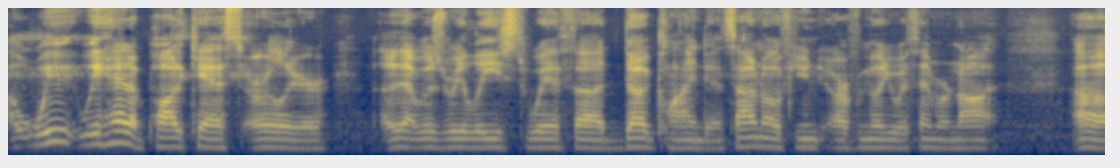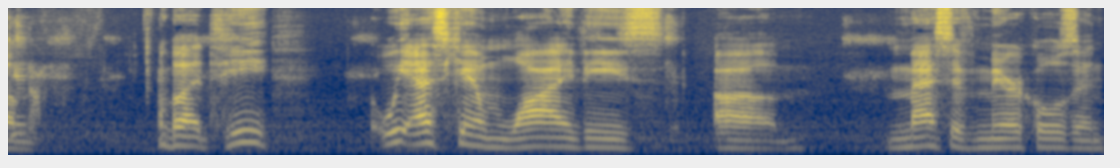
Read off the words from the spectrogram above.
Uh, we we had a podcast earlier that was released with uh, Doug Kleindienst. I don't know if you are familiar with him or not, um, yeah. but he we asked him why these um, massive miracles and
